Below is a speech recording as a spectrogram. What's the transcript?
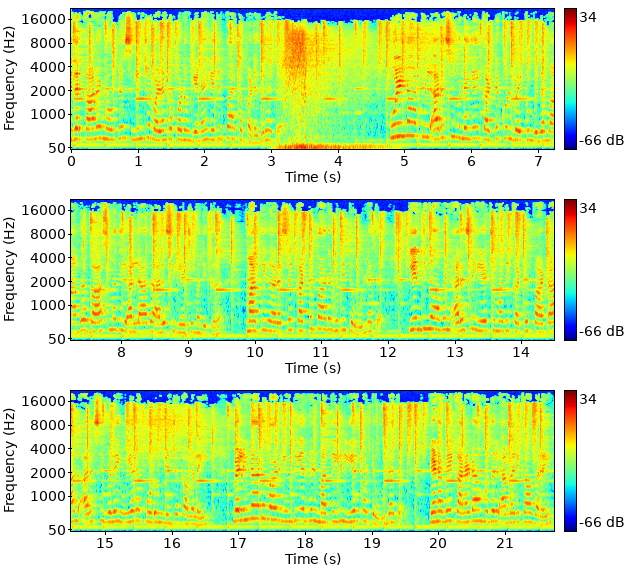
இதற்கான நோட்டீஸ் இன்று வழங்கப்படும் என எதிர்பார்க்கப்படுகிறது. உள்நாட்டில் அரிசி விலையை கட்டுக்குள் வைக்கும் விதமாக பாஸ்மதி அல்லாத அரிசி ஏற்றுமதிக்கு மத்திய அரசு கட்டுப்பாடு விதித்து உள்ளது. இந்தியாவின் அரிசி ஏற்றுமதி கட்டுப்பாட்டால் அரிசி விலை உயரக்கூடும் என்ற கவலை வெளிநாடு வாழ் இந்தியர்கள் மத்தியில் ஏற்பட்டு உள்ளது. எனவே கனடா முதல் அமெரிக்கா வரை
